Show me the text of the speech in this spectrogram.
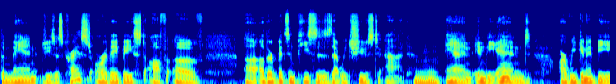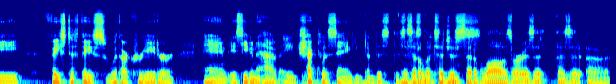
the man Jesus Christ, or are they based off of uh, other bits and pieces that we choose to add? Mhm. And in the end, are we going to be face to face with our Creator? And is He going to have a checklist saying you've done this? this is this, it a and this, litigious set of laws or is it is it a,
